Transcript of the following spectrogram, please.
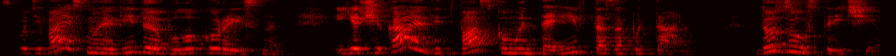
Сподіваюсь, моє відео було корисним, і я чекаю від вас коментарів та запитань. До зустрічі!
